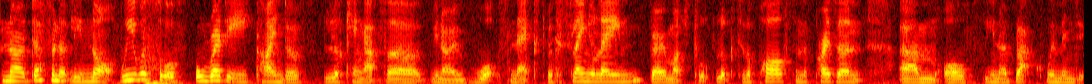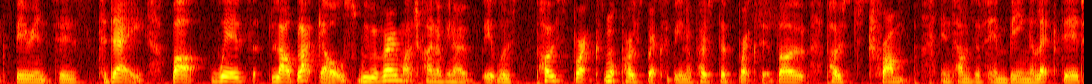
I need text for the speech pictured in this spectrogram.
No, definitely not. We were sort of already kind of looking at the, you know, what's next because Slay in Your Lane very much talk, looks to the past and the present um, of, you know, black women's experiences today. But with Loud Black Girls, we were very much kind of, you know, it was post Brexit, not post Brexit, but, you know, post the Brexit vote, post Trump in terms of him being elected.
